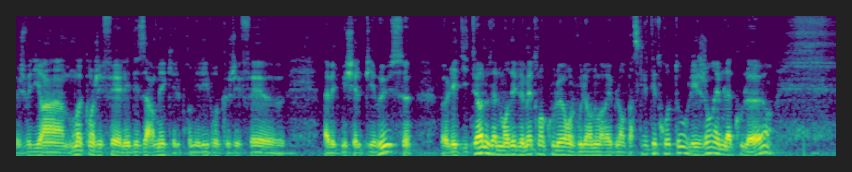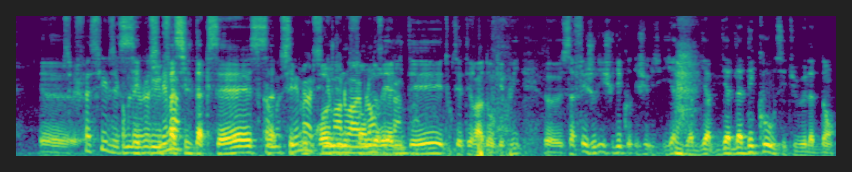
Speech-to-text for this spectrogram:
Je veux dire, moi quand j'ai fait Les Désarmés, qui est le premier livre que j'ai fait avec Michel Pyrrhus, l'éditeur nous a demandé de le mettre en couleur, on le voulait en noir et blanc, parce qu'il était trop tôt. Les gens aiment la couleur. Euh, c'est plus facile, c'est comme c'est le, plus cinéma. facile d'accès, c'est plus proche d'une forme blanc, de réalité, et tout, etc. Donc, et puis, euh, ça fait joli, y y y il y a de la déco, si tu veux, là-dedans.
